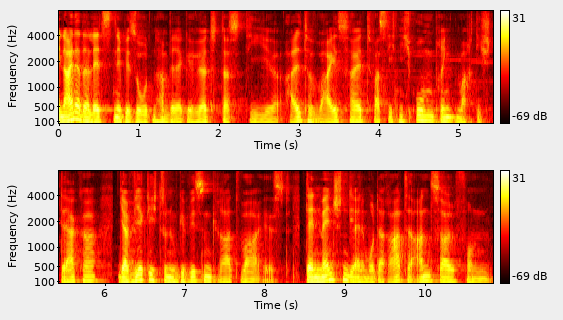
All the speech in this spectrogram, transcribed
In einer der letzten Episoden haben wir ja gehört, dass die alte Weisheit, was dich nicht umbringt, macht dich stärker, ja wirklich zu einem gewissen Grad wahr ist. Denn Menschen, die eine moderate Anzahl von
